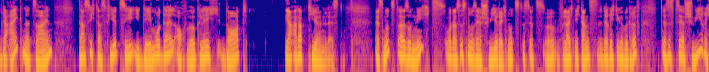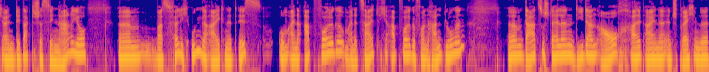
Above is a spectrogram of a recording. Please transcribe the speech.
geeignet sein, dass sich das 4C-ID-Modell auch wirklich dort ja adaptieren lässt. Es nutzt also nichts oder es ist nur sehr schwierig. Nutzt ist jetzt äh, vielleicht nicht ganz der richtige Begriff. Es ist sehr schwierig, ein didaktisches Szenario, ähm, was völlig ungeeignet ist, um eine Abfolge, um eine zeitliche Abfolge von Handlungen ähm, darzustellen, die dann auch halt eine entsprechende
